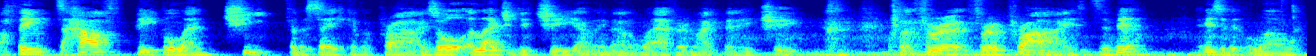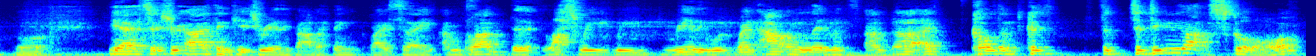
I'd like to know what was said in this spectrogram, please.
I think to have people then cheat for the sake of a prize or allegedly cheat, I mean, you know, whatever it might be, cheat. but for a, for a prize, it's a bit, it is a bit low, but Yeah, so it's re- I think it's really bad. I think, like I say, I'm glad that last week we really went out on a limb. And, and I called them because to, to do that score,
